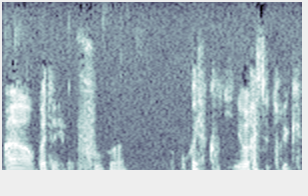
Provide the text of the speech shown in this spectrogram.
Bah, en fait, ils sont fous, quoi. Pourquoi ils continueraient ce truc?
